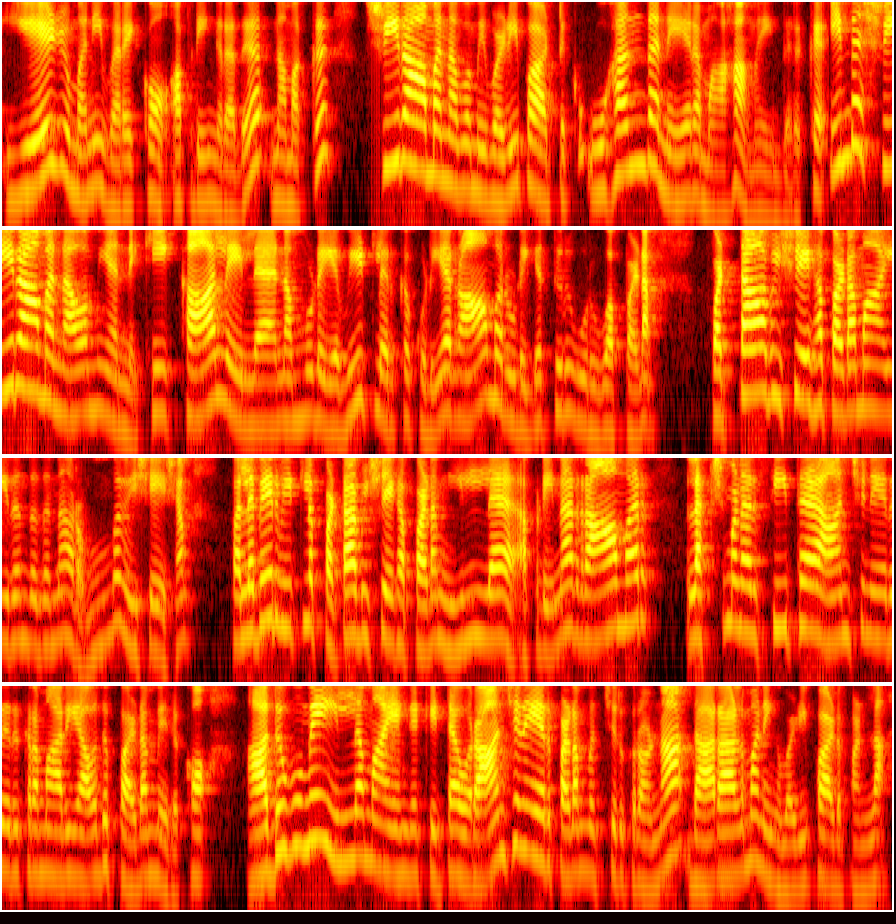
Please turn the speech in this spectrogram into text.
ஏழு மணி வரைக்கும் அப்படிங்கிறது நமக்கு ஸ்ரீராம நவமி வழிபாட்டுக்கு உகந்த நேரமாக அமைந்திருக்கு. இந்த ஸ்ரீராம நவமி அன்னைக்கு காலையில நம்முடைய வீட்டில் இருக்கக்கூடிய ராமருடைய திருவுருவ படம் பட்டாபிஷேக படமா இருந்ததுன்னா ரொம்ப விசேஷம். பல பேர் வீட்டில் பட்டாபிஷேக படம் இல்லை அப்படின்னா ராமர் லக்ஷ்மணர் சீதை ஆஞ்சநேயர் இருக்கிற மாதிரியாவது படம் இருக்கும். அதுவுமே இல்லைம்மா எங்கள் கிட்ட ஒரு ஆஞ்சநேயர் படம் வச்சுருக்குறோன்னா தாராளமாக நீங்கள் வழிபாடு பண்ணலாம்.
